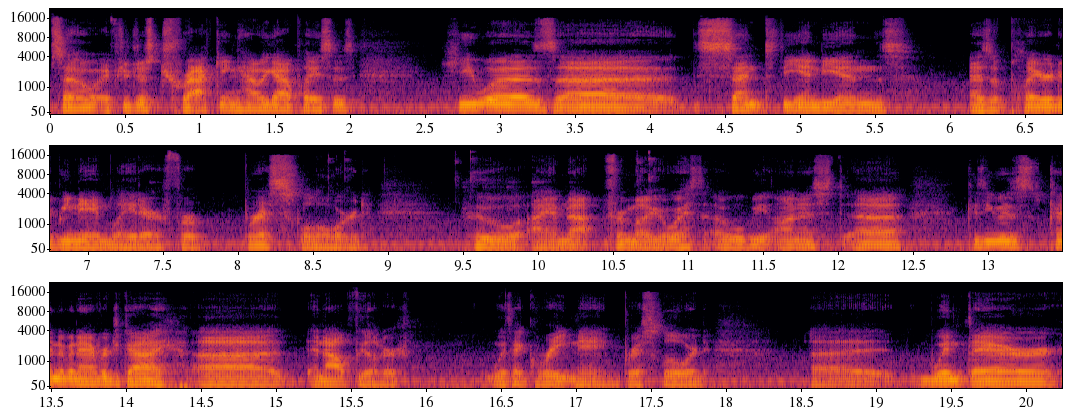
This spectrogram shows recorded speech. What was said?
so if you're just tracking how he got places, he was uh, sent to the Indians as a player to be named later for Bris Lord, who I am not familiar with, I will be honest, because uh, he was kind of an average guy, uh, an outfielder with a great name, Bris Lord. Uh, went there,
